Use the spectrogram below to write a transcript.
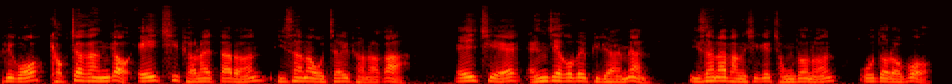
그리고 격자 간격 h 변화에 따른 이산화 오차의 변화가 h의 n제곱에 비례하면 이산화 방식의 정도는 order of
